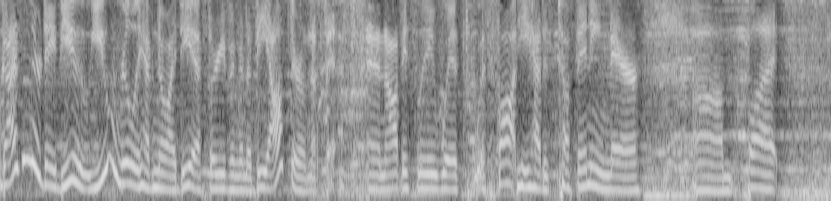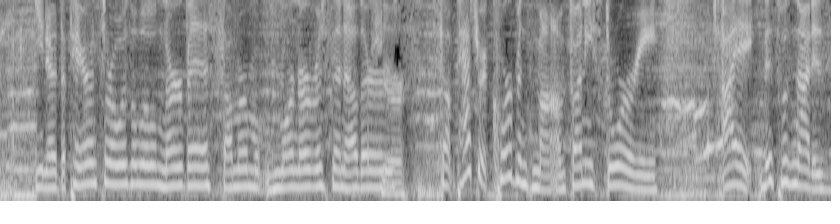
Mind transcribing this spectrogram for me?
guys in their debut, you really have no idea if they're even going to be out there in the fifth. And obviously with with Pfaadt, he had his tough inning there, um, but you know, the parents are always a little nervous. Some are more nervous than others. Sure. Some Patrick Corbin's mom, funny story. I this was not his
